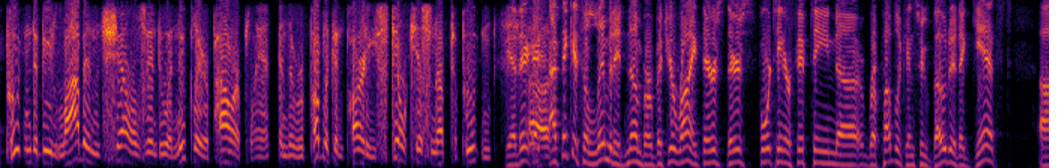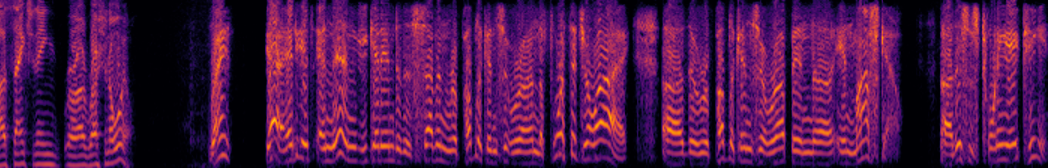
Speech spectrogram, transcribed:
Putin to be lobbing shells into a nuclear power plant and the Republican Party still kissing up to Putin. Yeah, uh, I think it's a limited number, but you're right. There's there's 14 or 15 uh, Republicans who voted against uh, sanctioning uh, Russian oil. Right. Yeah, it, it, and then you get into the seven Republicans that were on the Fourth of July, uh, the Republicans that were up in uh, in Moscow. this is 2018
